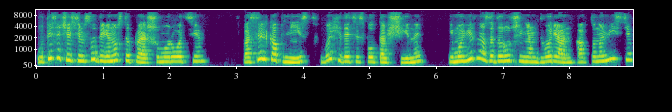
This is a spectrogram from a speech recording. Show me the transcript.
У 1791 році Василь Капніст, вихідець із Полтавщини, ймовірно, за дорученням дворян-автономістів,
